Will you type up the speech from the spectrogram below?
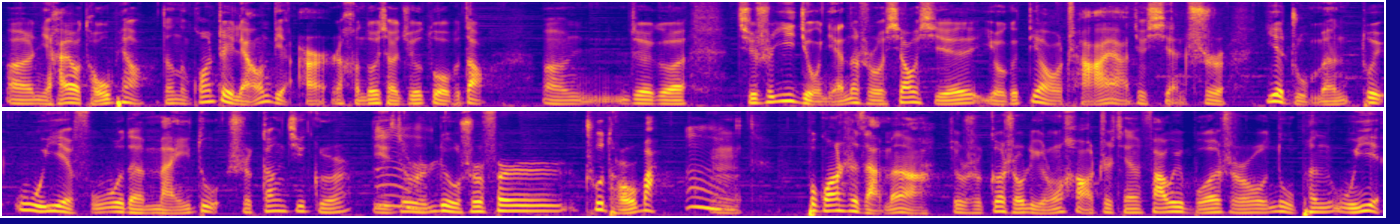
呃，你还要投票等等，光这两点儿，很多小区都做不到。嗯，这个其实一九年的时候，消协有个调查呀，就显示业主们对物业服务的满意度是刚及格，也就是六十分出头吧。嗯。不光是咱们啊，就是歌手李荣浩之前发微博的时候怒喷物业，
